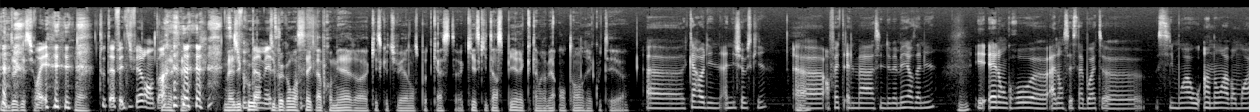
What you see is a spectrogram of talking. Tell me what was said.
Il y a deux questions. ouais, Ouais, tout à fait différentes. en hein. Mais Si du coup, tu peux commencer avec la première. euh, qu'est-ce que tu verrais dans ce podcast Qui est-ce qui t'inspire et que tu aimerais bien entendre et écouter Caroline Aniszewski. Euh, en fait, elle m'a, c'est une de mes meilleures amies. Mhm. Et elle, en gros, euh, a lancé sa boîte euh, six mois ou un an avant moi.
